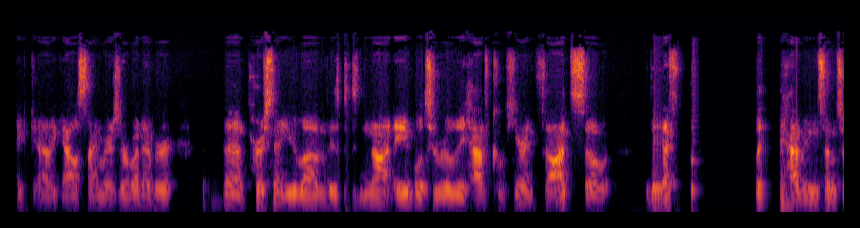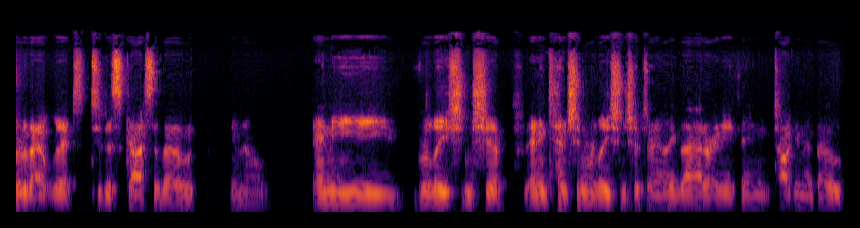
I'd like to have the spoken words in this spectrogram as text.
like uh, like Alzheimer's or whatever, the person that you love is not able to really have coherent thoughts. So definitely having some sort of outlet to discuss about you know any relationship, any tension relationships or anything like that, or anything talking about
